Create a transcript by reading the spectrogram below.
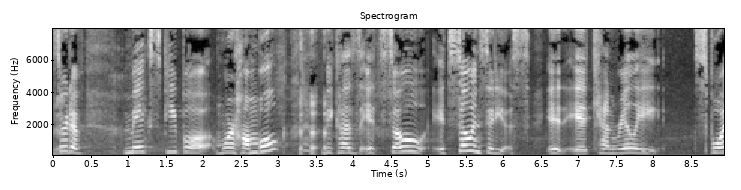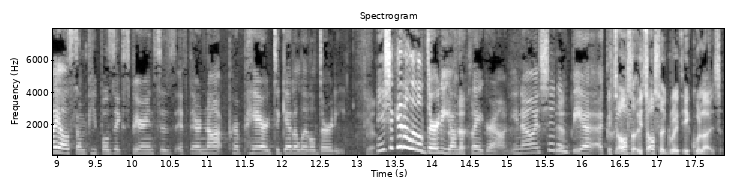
yeah. sort of makes people more humble because it's so it's so insidious. It it can really spoil some people's experiences if they're not prepared to get a little dirty. Yeah. You should get a little dirty on the playground. You know, it shouldn't yeah. be a. a it's also it's also a great equalizer,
